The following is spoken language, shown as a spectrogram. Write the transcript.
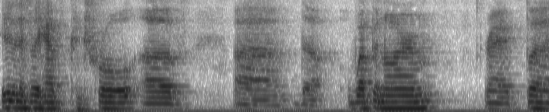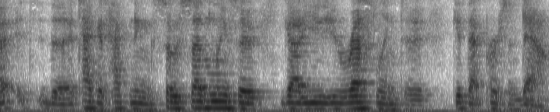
he doesn't necessarily have control of uh, the weapon arm, right? But the attack is happening so suddenly, so you got to use your wrestling to get that person down,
